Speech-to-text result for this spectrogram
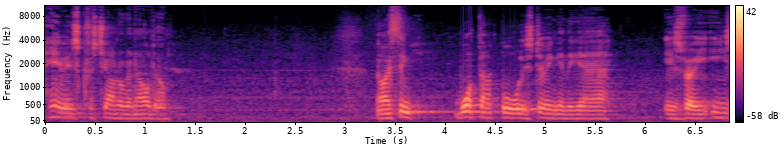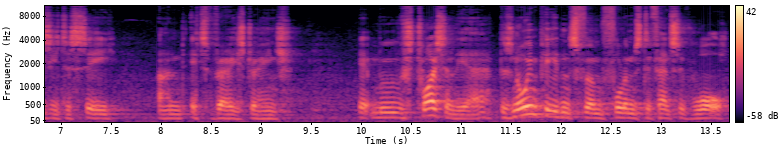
Here is Cristiano Ronaldo. Now, I think what that ball is doing in the air is very easy to see and it's very strange. It moves twice in the air. There's no impedance from Fulham's defensive wall.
